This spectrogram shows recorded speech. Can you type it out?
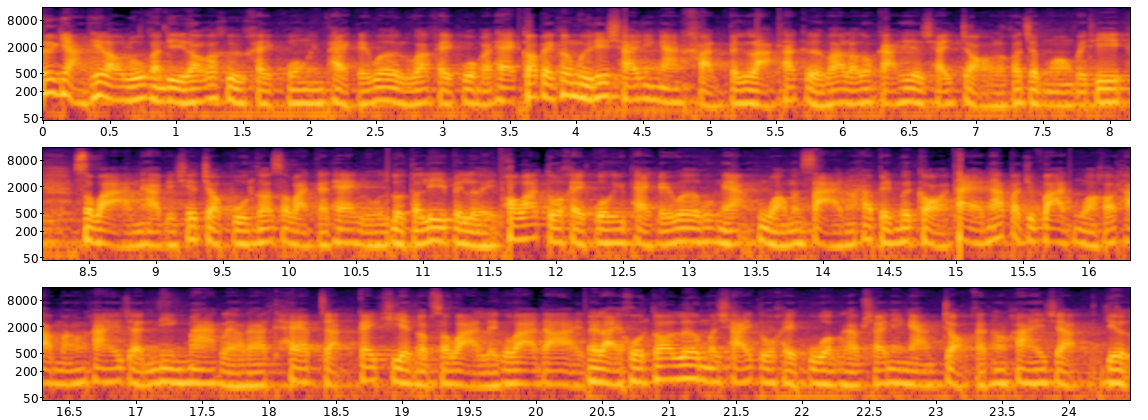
ซึ่งอย่างที่เรารู้กันดีแล้วก็คือไขควง Impact Diver หรือว่าไขควงกระแทก ก็เป็นเครื่องมือที่ใช้ในงานขัดเป็นหลัก ถ้าเกิดว่าเราต้องการที่จะใช้เจาะเราก็จะมองไปที่สว่านนะครับอย่างเช่นเจาะปูนก็สว่านกระแทกหรือโรตารี่ไปเลย เพราะว่าตัวไขควง Impact Diver พวกนี้หัวมันสายเนาะถ้าเป็นเมื่อก่อน แต่ณปัจจุบันหัวเขาทำมาค่อนข้างที่จะนิ่งมากแล้วนะแทบจะใกล้เคียงกับสว่านเลยก็ว่าได้ หลาย ๆ คนก็เริ่มมาใช้ตัวไขควงนะครับใช้ในงานเจาะกันค่อนข้างที่จะเยอะ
